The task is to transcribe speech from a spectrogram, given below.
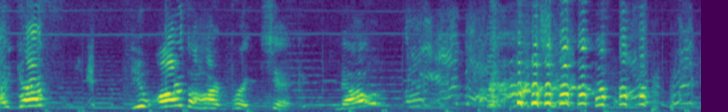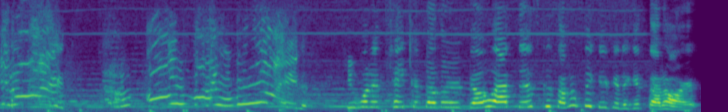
I guess you are the heartbreak chick. No? I am the heart I'm breaking hearts! Oh my lord! You want to take another go at this? Because I don't think you're gonna get that hard.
